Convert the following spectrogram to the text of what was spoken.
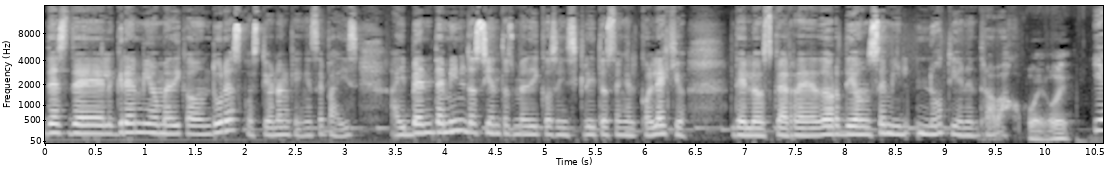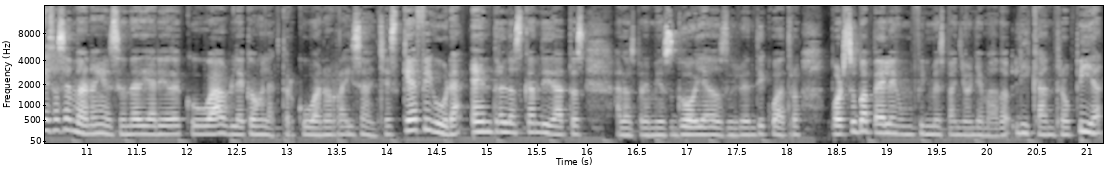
Desde el gremio médico de Honduras cuestionan que en ese país hay 20.200 médicos inscritos en el colegio, de los que alrededor de 11.000 no tienen trabajo. Y esta semana en el Segundo Diario de Cuba hablé con el actor cubano Ray Sánchez, que figura entre los candidatos a los premios Goya 2024 por su papel en un filme español llamado Licantropía,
